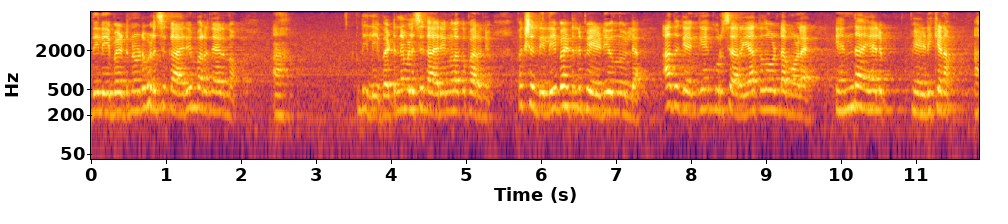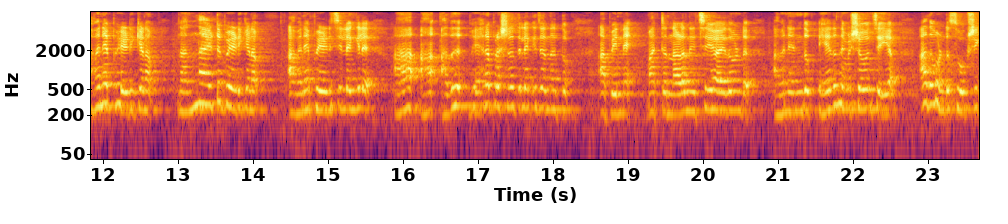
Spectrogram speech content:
ദിലീപേട്ടനോട് വിളിച്ച് കാര്യം പറഞ്ഞായിരുന്നോ? ആ ദിലീപേട്ടനെ വിളിച്ച് കാര്യങ്ങളൊക്കെ പറഞ്ഞു. പക്ഷെ ദിലീപേട്ടന് പേടിയൊന്നുമില്ല. അത് ഗംഗയെക്കുറിച്ച് അറിയാത്തത് കൊണ്ടാ മോളെ. എന്തായാലും പേടിക്കണം. അവനെ പേടിക്കണം. നന്നായിട്ട് പേടിക്കണം. അവനെ പേടിച്ചില്ലെങ്കിൽ ആ അത് വേറെ പ്രശ്നത്തിലേക്ക് ചെന്നെത്തും. ആ പിന്നെ മറ്റന്നാൾ നിശ്ചയമായതുകൊണ്ട് അവൻ എന്തും ഏത് നിമിഷവും ചെയ്യാം. അതുകൊണ്ട് സൂക്ഷി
